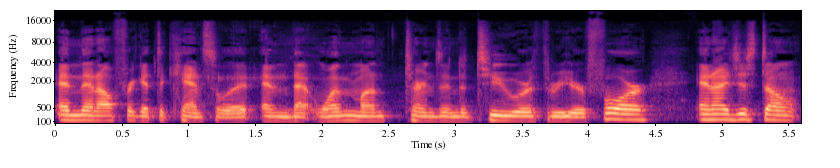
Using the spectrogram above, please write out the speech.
and then i'll forget to cancel it and that one month turns into two or three or four and i just don't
